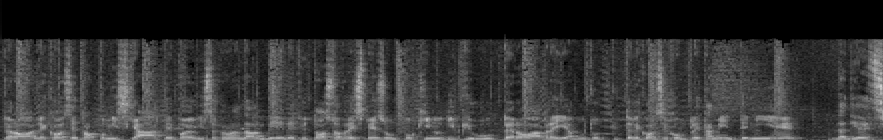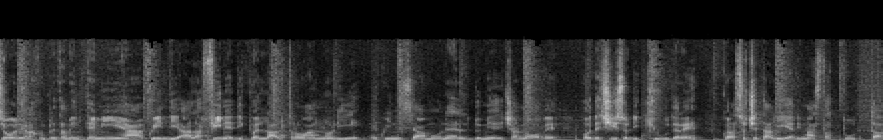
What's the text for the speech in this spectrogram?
Però le cose troppo mischiate, poi ho visto che non andavano bene, piuttosto avrei speso un pochino di più, però avrei avuto tutte le cose completamente mie la direzione era completamente mia. Quindi alla fine di quell'altro anno lì e quindi siamo nel 2019 ho deciso di chiudere. Quella società lì è rimasta tutta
